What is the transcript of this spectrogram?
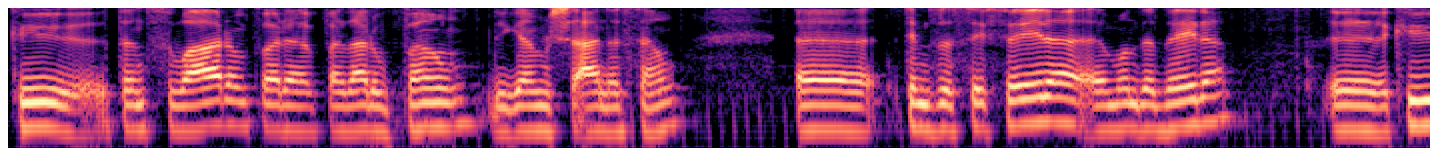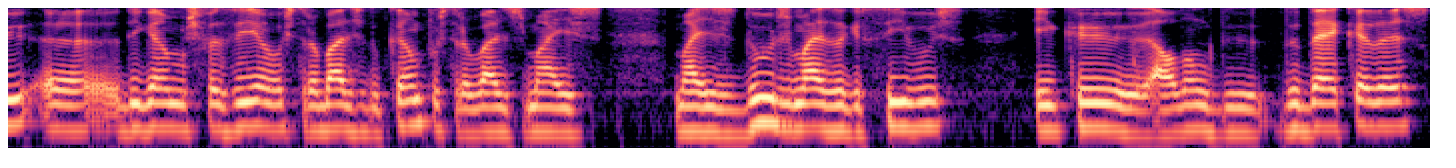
que tanto soaram para, para dar o pão, digamos, à nação. Uh, temos a ceifeira, a mondadeira, uh, que, uh, digamos, faziam os trabalhos do campo, os trabalhos mais, mais duros, mais agressivos, e que, ao longo de, de décadas,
